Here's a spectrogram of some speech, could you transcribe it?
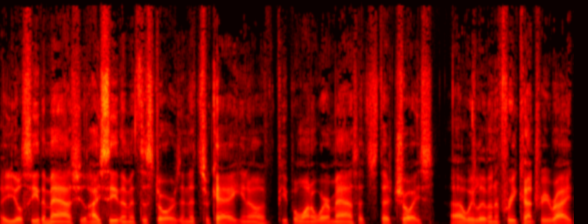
Uh, you'll see the masks. I see them at the stores, and it's okay. You know, if people want to wear masks, that's their choice. Uh, we live in a free country, right?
